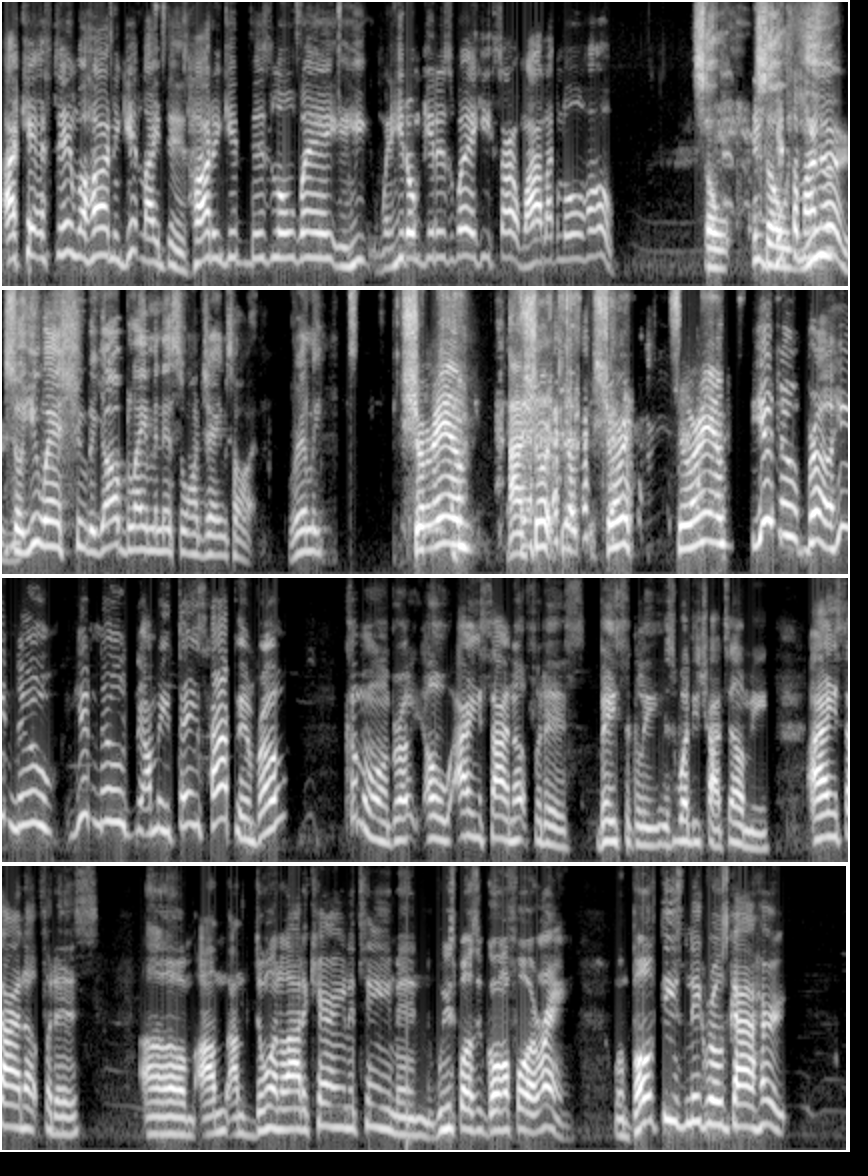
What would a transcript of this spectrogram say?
I can't stand with Harden get like this. Harden get this little way, and he when he don't get his way, he start wild like a little hoe. So, so you, so you and Shooter, y'all blaming this on James Harden? Really? Sure am. I sure, sure, Sure am. You knew, bro. He knew. You knew. I mean, things happen, bro. Come on, bro. Oh, I ain't signed up for this. Basically, is what he tried to tell me. I ain't signed up for this. Um, I'm I'm doing a lot of carrying the team, and we supposed to be going for a ring. When both these Negroes got hurt,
